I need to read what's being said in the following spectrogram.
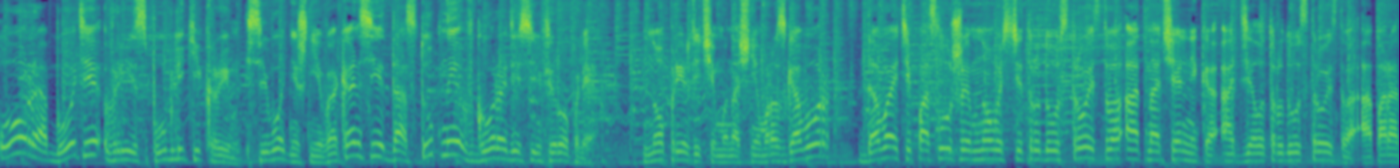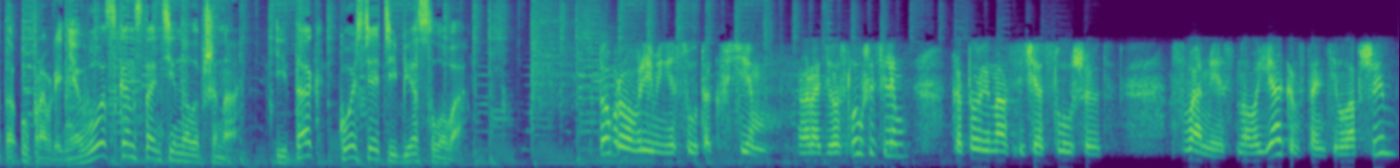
о работе в Республике Крым. Сегодняшние вакансии доступны в городе Симферополе. Но прежде чем мы начнем разговор, давайте послушаем новости трудоустройства от начальника отдела трудоустройства аппарата управления ВОЗ Константина Лапшина. Итак, Костя, тебе слово. Доброго времени суток всем радиослушателям, которые нас сейчас слушают. С вами снова я, Константин Лапшин,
